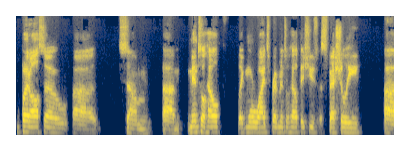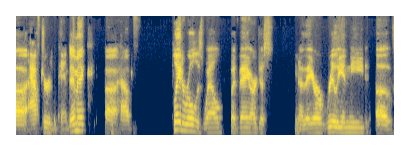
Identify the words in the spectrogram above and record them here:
but also uh, some um, mental health, like more widespread mental health issues, especially uh, after the pandemic, have played a role as well. But they are just, you know, they are really in need of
